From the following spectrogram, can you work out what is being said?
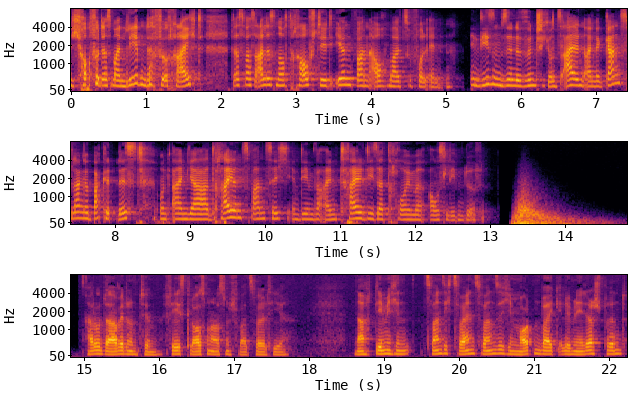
ich hoffe, dass mein Leben dafür reicht, das, was alles noch draufsteht, irgendwann auch mal zu vollenden. In diesem Sinne wünsche ich uns allen eine ganz lange Bucketlist und ein Jahr 23, in dem wir einen Teil dieser Träume ausleben dürfen. Hallo David und Tim, Fees Klausmann aus dem Schwarzwald hier. Nachdem ich in 2022 im Mountainbike Eliminator Sprint,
